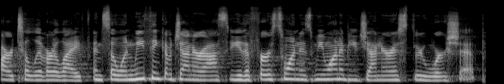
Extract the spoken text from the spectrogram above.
are to live our life. And so when we think of generosity, the first one is we want to be generous through worship.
